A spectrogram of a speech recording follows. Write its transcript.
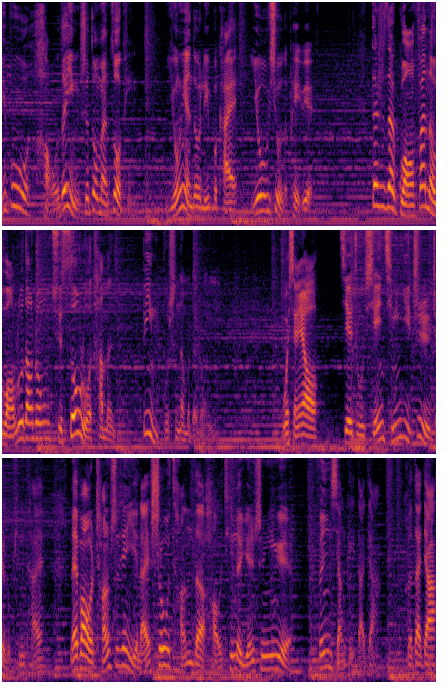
一部好的影视动漫作品，永远都离不开优秀的配乐。但是在广泛的网络当中去搜罗它们，并不是那么的容易。我想要借助闲情逸致这个平台，来把我长时间以来收藏的好听的原声音乐分享给大家，和大家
